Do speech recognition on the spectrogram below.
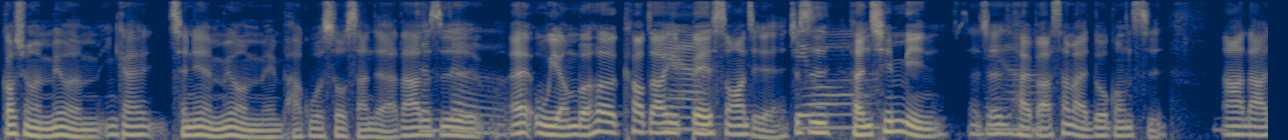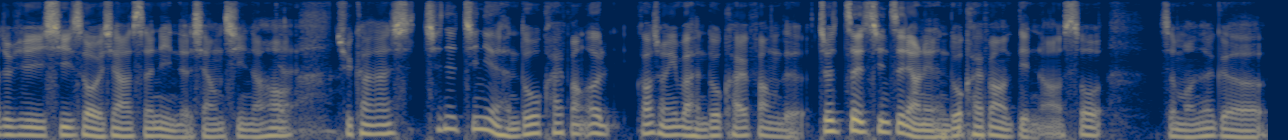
高雄人没有人应该成年人没有人没爬过寿山的、啊，大家都是哎五羊不喝靠在一杯松姐，就是很亲民，这对啊是海拔三百多公尺。那大家就去吸收一下森林的香气，然后去看看。其实今年很多开放二高雄一百很多开放的，就最近这两年很多开放的点啊，受什么那个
